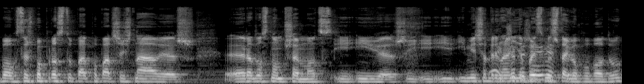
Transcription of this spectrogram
bo chcesz po prostu popatrzeć na, wiesz, radosną przemoc i, i wiesz, i, i, i mieć tak, adrenalinę, tak, powiedzmy, z tego powodu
